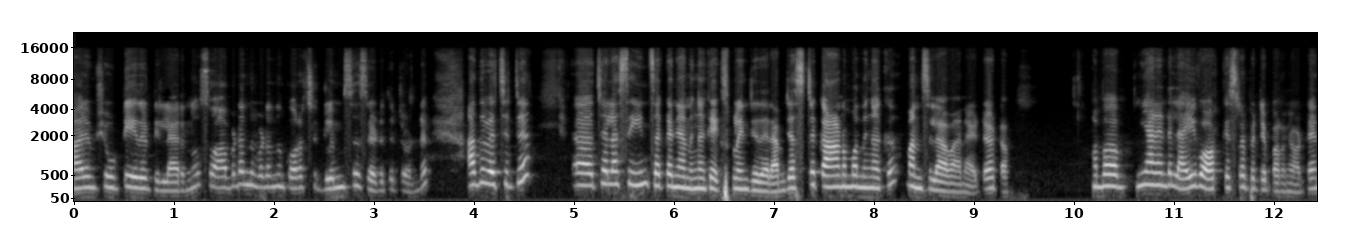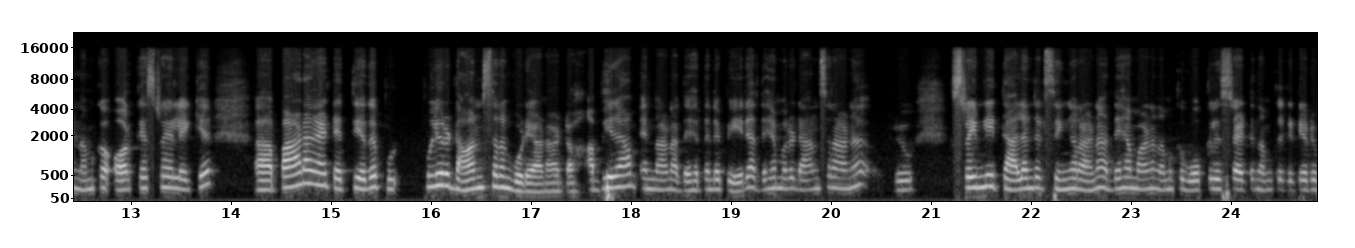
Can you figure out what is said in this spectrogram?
ആരും ഷൂട്ട് ചെയ്തിട്ടില്ലായിരുന്നു. സോ അവിടെ നിന്ന് ഇവിടെ നിന്ന് കുറച്ച് ഗ്ലിംസസ് എടുത്തിട്ടുണ്ട്. അത് വെച്ചിട്ട് ചില സീൻസ് ഒക്കെ ഞാൻ നിങ്ങൾക്ക് എക്സ്പ്ലെയിൻ ചെയ്തു തരാം ജസ്റ്റ് കാണുമ്പോൾ നിങ്ങൾക്ക് മനസ്സിലാവാനായിട്ട് കേട്ടോ. അപ്പോൾ ഞാൻ എന്റെ ലൈവ് ഓർക്കസ്ട്രയെ പറ്റി പറഞ്ഞോട്ടെ. നമുക്ക് ഓർക്കസ്ട്രയിലേക്ക് പാടാനായിട്ട് എത്തിയത് പുള്ളി ഒരു ഡാൻസറും കൂടിയാണ് കേട്ടോ. അഭിരാം എന്നാണ് അദ്ദേഹത്തിന്റെ പേര്. അദ്ദേഹം ഒരു ഡാൻസറാണ് ഒരു എക്സ്ട്രീംലി ടാലന്റഡ് സിംഗറാണ് അദ്ദേഹമാണ് നമുക്ക് വോക്കലിസ്റ്റ് ആയിട്ട് നമുക്ക് കിട്ടിയ ഒരു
